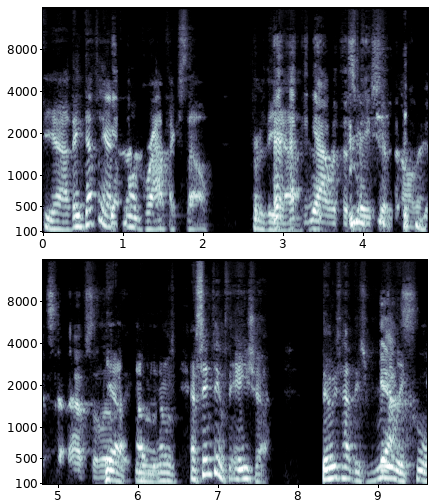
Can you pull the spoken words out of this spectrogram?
Yeah, they definitely have Yeah. cool graphics though for the. Uh, yeah, with the spaceship and all that stuff. Absolutely. yeah, was, and same thing with Asia. They always had these really Yes, cool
